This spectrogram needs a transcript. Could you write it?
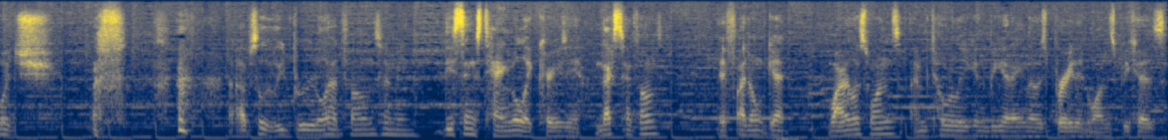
which absolutely brutal headphones. I mean, these things tangle like crazy. Next headphones, if I don't get wireless ones, I'm totally going to be getting those braided ones because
